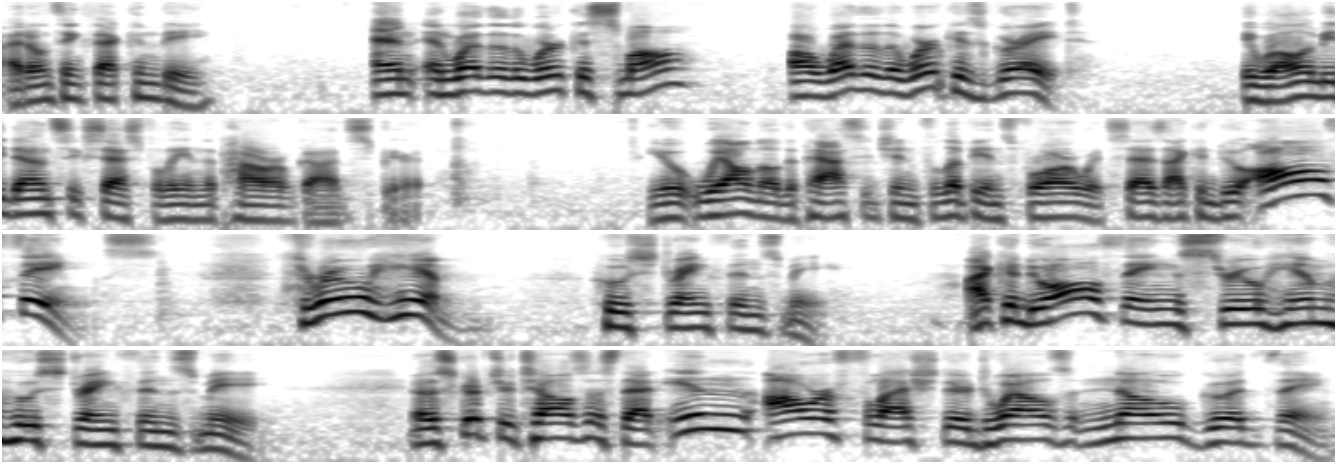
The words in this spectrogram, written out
I don't think that can be. And, and whether the work is small or whether the work is great, it will only be done successfully in the power of God's Spirit. You, we all know the passage in Philippians 4 which says, I can do all things through Him who strengthens me. I can do all things through him who strengthens me. Now, the scripture tells us that in our flesh there dwells no good thing,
